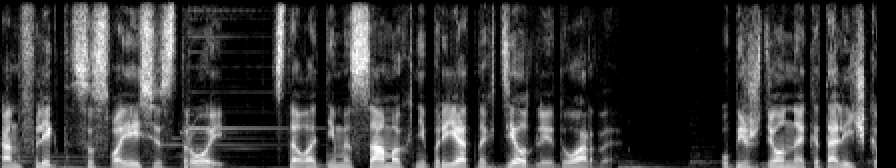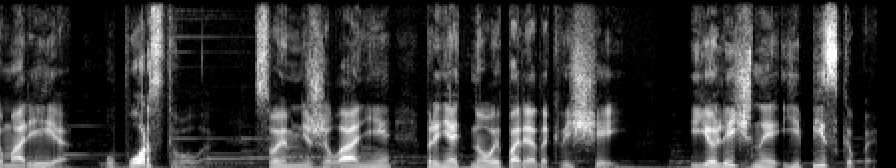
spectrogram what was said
Конфликт со своей сестрой стал одним из самых неприятных дел для Эдуарда. Убежденная католичка Мария упорствовала в своем нежелании принять новый порядок вещей. Ее личные епископы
